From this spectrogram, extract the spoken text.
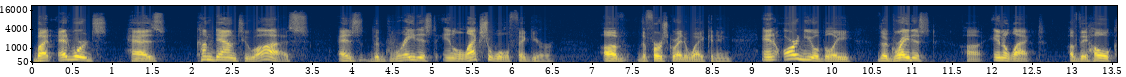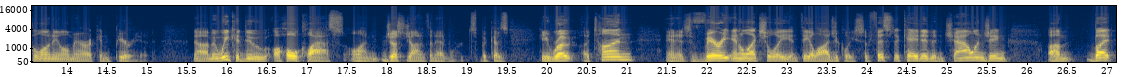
but Edwards has come down to us as the greatest intellectual figure of the First Great Awakening and arguably the greatest uh, intellect of the whole colonial American period. Now, I mean, we could do a whole class on just Jonathan Edwards because he wrote a ton and it's very intellectually and theologically sophisticated and challenging. Um, but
